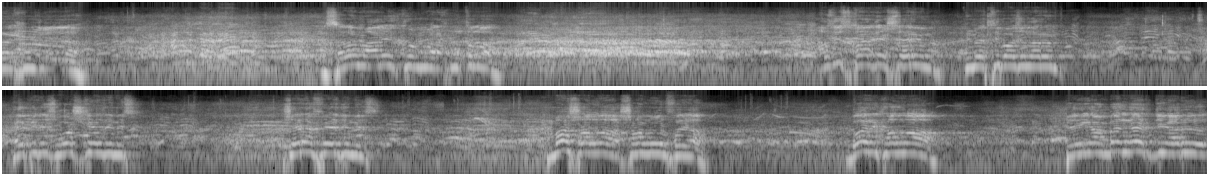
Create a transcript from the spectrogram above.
ve elhamdülillah. Esselamu Aleyküm ve Rahmetullah. Aziz kardeşlerim, kıymetli bacılarım, hepiniz hoş geldiniz. Şeref verdiniz. Maşallah Şanlıurfa'ya. Barikallah. Peygamberler diyarı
